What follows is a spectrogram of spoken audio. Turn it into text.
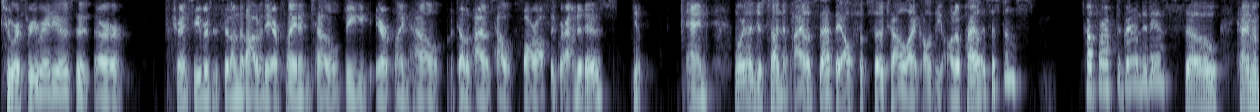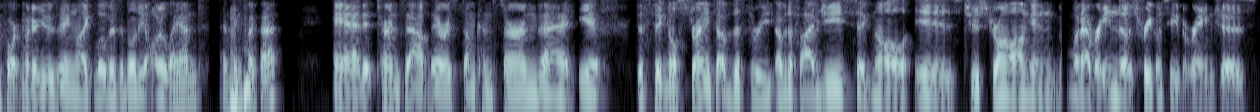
two or three radios that are transceivers that sit on the bottom of the airplane and tell the airplane how tell the pilots how far off the ground it is. Yep. And more than just telling the pilots that, they also tell like all the autopilot systems how far off the ground it is. So kind of important when you're using like low visibility auto land and things Mhm. like that. And it turns out there is some concern that if the signal strength of the three of the 5G signal is too strong and whatever in those frequency ranges,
